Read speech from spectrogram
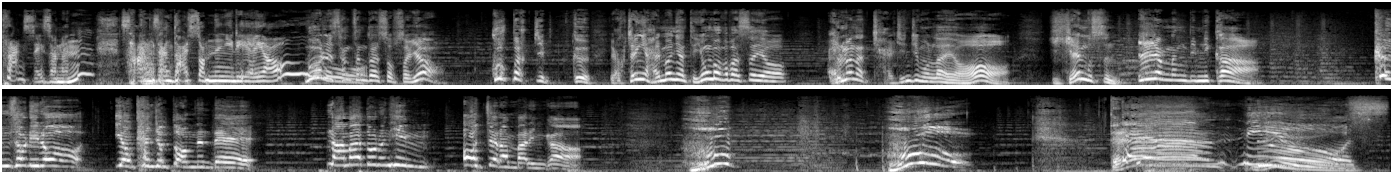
프랑스에서는 상상도 할 수 없는 일이에요. 뭐를 상상도 할 수 없어요. 국밥집 그 욕쟁이 할머니한테 욕 먹어봤어요. 얼마나 잘 진지 몰라요. 이게 무슨 인력 낭비입니까? 큰 소리로 욕한 적도 없는데 남아도는 힘 어쩌란 말인가? 후! 후! 대한 뉴스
